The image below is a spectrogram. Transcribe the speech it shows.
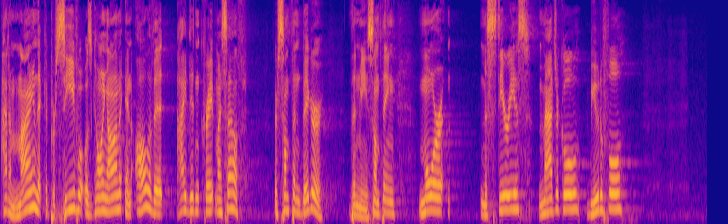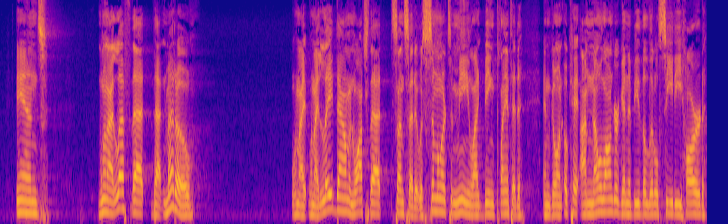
I had a mind that could perceive what was going on, and all of it I didn't create myself. There's something bigger than me, something more mysterious, magical, beautiful, and when I left that, that meadow, when I, when I laid down and watched that sunset, it was similar to me like being planted and going, okay, I'm no longer going to be the little seedy, hard,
